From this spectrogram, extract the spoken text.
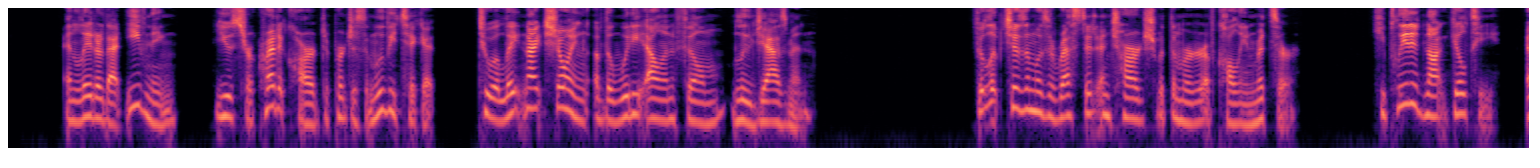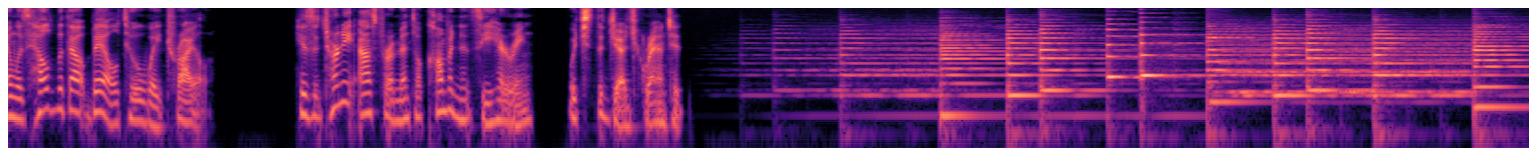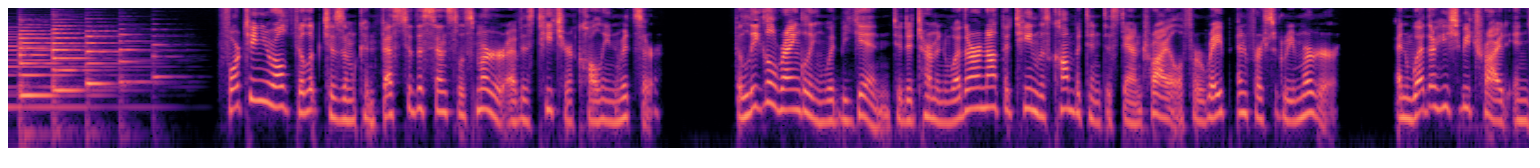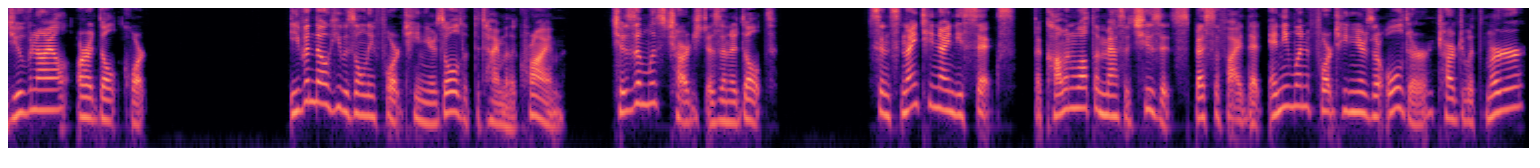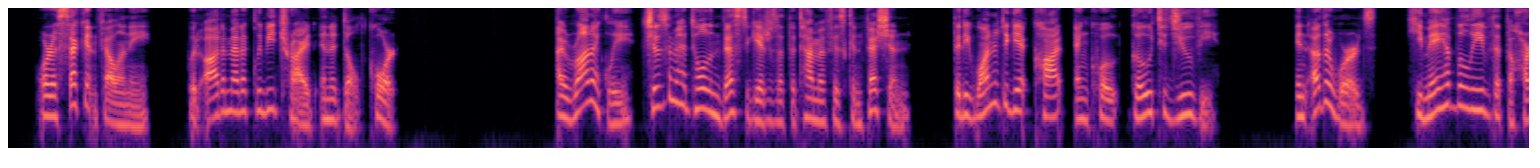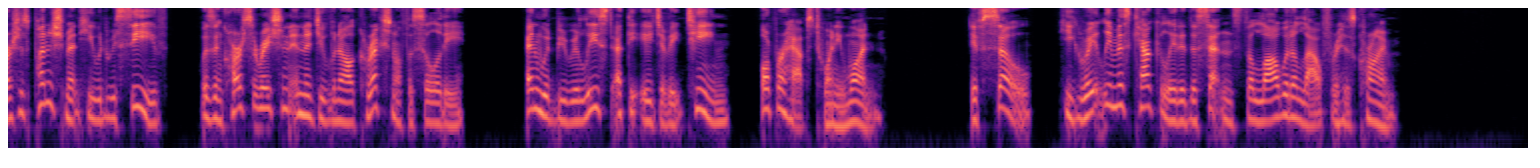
and later that evening, used her credit card to purchase a movie ticket to a late night showing of the Woody Allen film Blue Jasmine. Philip Chism was arrested and charged with the murder of Colleen Ritzer. He pleaded not guilty and was held without bail to await trial. His attorney asked for a mental competency hearing, which the judge granted. 14 year old Philip Chism confessed to the senseless murder of his teacher, Colleen Ritzer. The legal wrangling would begin to determine whether or not the teen was competent to stand trial for rape and first degree murder, and whether he should be tried in juvenile or adult court. Even though he was only 14 years old at the time of the crime, Chism was charged as an adult. Since 1996, the Commonwealth of Massachusetts specified that anyone 14 years or older charged with murder or a second felony would automatically be tried in adult court. Ironically, Chism had told investigators at the time of his confession that he wanted to get caught and, quote, go to juvie. In other words, he may have believed that the harshest punishment he would receive was incarceration in a juvenile correctional facility and would be released at the age of 18 or perhaps 21. If so, he greatly miscalculated the sentence the law would allow for his crime.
